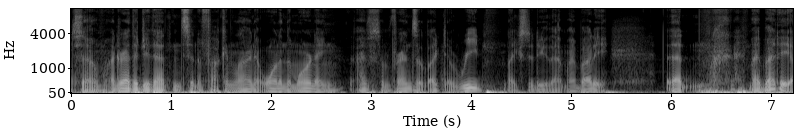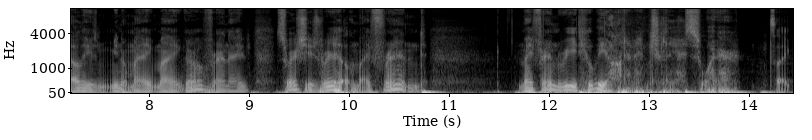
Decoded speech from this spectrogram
So I'd rather do that than sit in a fucking line at one in the morning. I have some friends that like to read, likes to do that. My buddy, that my buddy, all these, you know, my my girlfriend. I swear she's real. My friend, my friend Reed, he'll be on eventually. I swear. It's like,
